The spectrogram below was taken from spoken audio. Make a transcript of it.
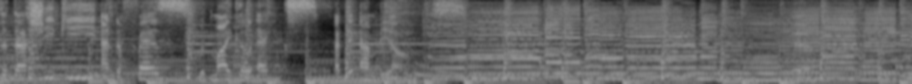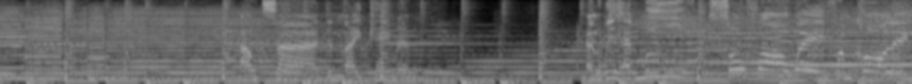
The dashiki and the fez with Michael X at the ambience. Outside, the night came in. And we had moved so far away from calling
